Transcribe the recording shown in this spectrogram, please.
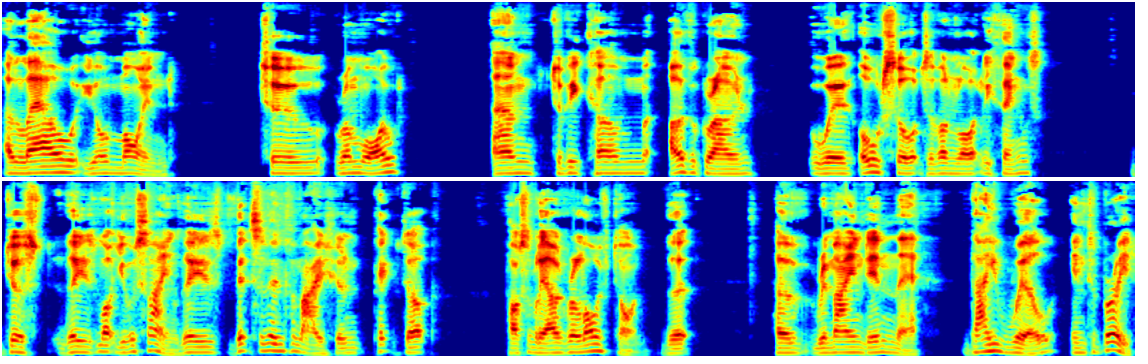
allow your mind to run wild and to become overgrown with all sorts of unlikely things just these, what you were saying, these bits of information picked up possibly over a lifetime that have remained in there, they will interbreed.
